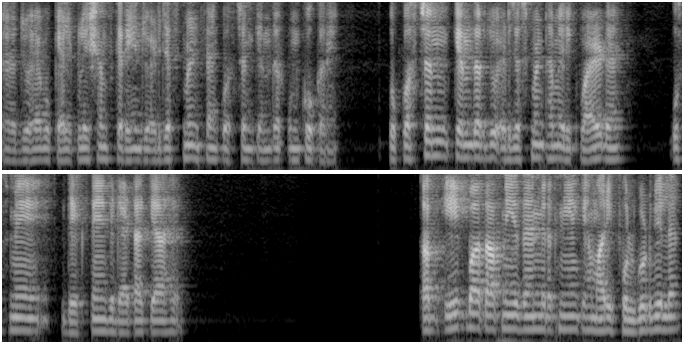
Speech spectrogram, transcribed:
जो है वो कैलकुलेशंस करें, जो एडजस्टमेंट्स हैं क्वेश्चन के अंदर, उनको करें। तो क्वेश्चन के अंदर जो एडजस्टमेंट हमें रिक्वायर्ड है उसमें देखते हैं कि डाटा क्या है। अब एक बात आपने ये जहन में रखनी है कि हमारी फुल गुडविल है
